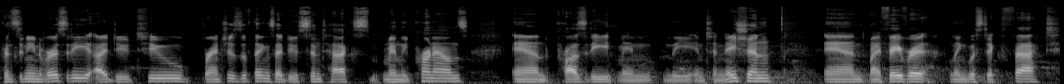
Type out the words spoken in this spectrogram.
Princeton University. I do two branches of things. I do syntax, mainly pronouns, and prosody, mainly intonation. And my favorite linguistic fact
